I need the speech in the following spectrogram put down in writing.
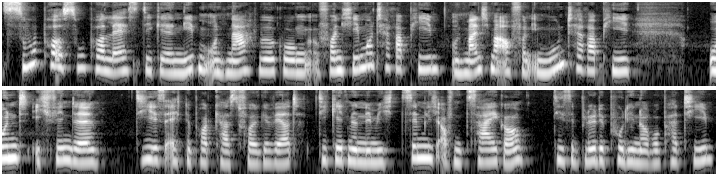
super, super lästige Neben- und Nachwirkung von Chemotherapie und manchmal auch von Immuntherapie. Und ich finde, die ist echt eine Podcast-Folge wert. Die geht mir nämlich ziemlich auf den Zeiger, diese blöde Polyneuropathie.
